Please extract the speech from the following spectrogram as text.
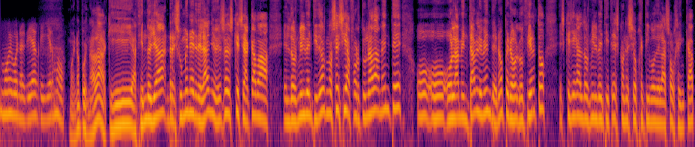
Muy buenos días, Guillermo. Bueno, pues nada, aquí haciendo ya resúmenes del año. Eso es que se acaba el 2022. No sé si afortunadamente o, lamentablemente, ¿no? Pero lo cierto es que llega el 2023 con ese objetivo de la Solheim Cup,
